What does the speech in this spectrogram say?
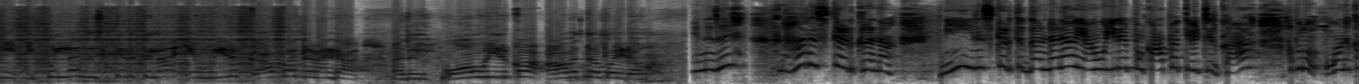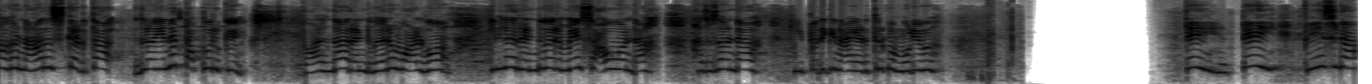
நீ இப்படிலாம் ரிஸ்க் எடுத்துனா என் உயிரை காப்பாற்ற வேண்டாம். அது உன் உயிருக்கும் ஆபத்தா போயிடும். என்னது? நான் ரிஸ்க் எடுக்கிறேனா நீ ரிஸ்க் எடுத்து தானடா என் உயிரை இப்போ காப்பாத்தி வச்சிருக்கா அப்புறம் உனக்காக நான் ரிஸ்க் எடுத்தா இதுல என்ன தப்பு இருக்கு வாழ்ந்தா ரெண்டு பேரும் வாழ்வோம் இல்ல ரெண்டு பேருமே சாவோம்டா அதுதான்டா இப்போதைக்கு நான் எடுத்திருக்க முடிவு டேய் டேய் பேசுடா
